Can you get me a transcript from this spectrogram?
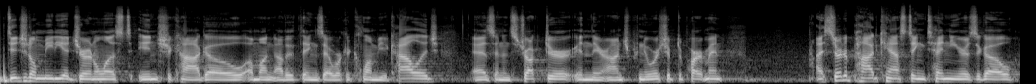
digital media journalist in Chicago. Among other things, I work at Columbia College as an instructor in their entrepreneurship department. I started podcasting 10 years ago,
